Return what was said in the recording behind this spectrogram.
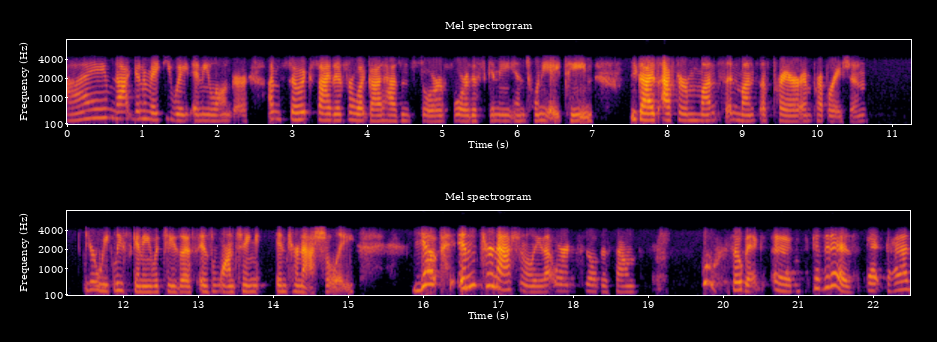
I'm not going to make you wait any longer. I'm so excited for what God has in store for the Skinny in 2018. You guys, after months and months of prayer and preparation, your weekly Skinny with Jesus is launching internationally. Yep, internationally. That word still just sounds whew, so big um, because it is. But God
